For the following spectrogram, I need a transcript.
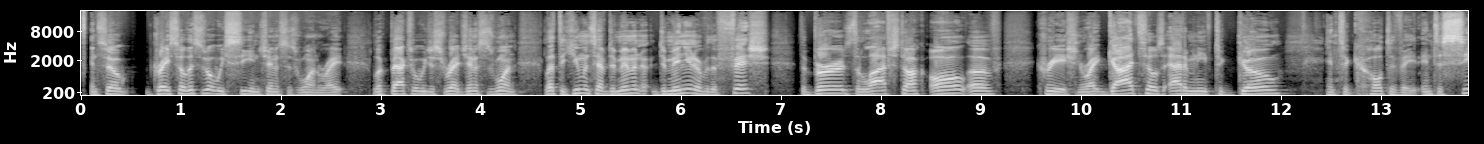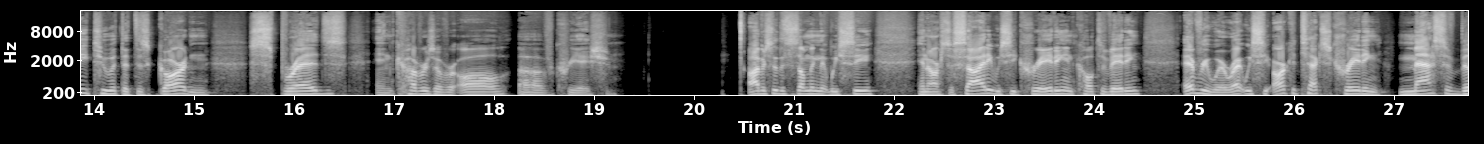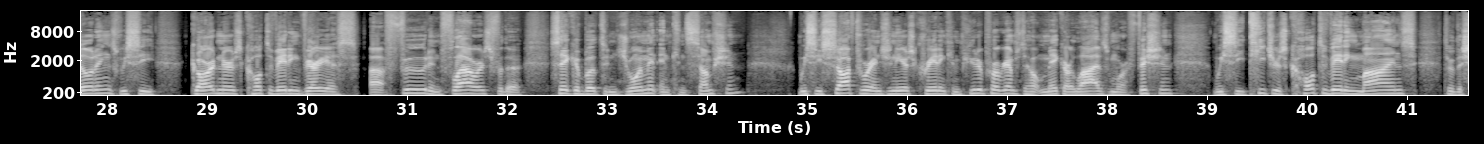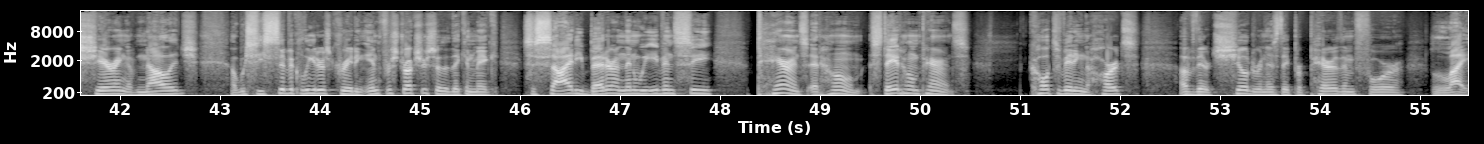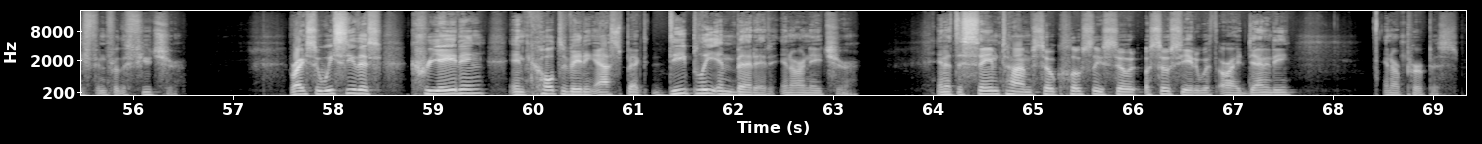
And so, Grace Hill, this is what we see in Genesis 1, right? Look back to what we just read. Genesis 1 let the humans have dominion over the fish, the birds, the livestock, all of creation, right? God tells Adam and Eve to go and to cultivate and to see to it that this garden spreads and covers over all of creation. Obviously, this is something that we see in our society. We see creating and cultivating everywhere, right? We see architects creating massive buildings. We see gardeners cultivating various uh, food and flowers for the sake of both enjoyment and consumption. We see software engineers creating computer programs to help make our lives more efficient. We see teachers cultivating minds through the sharing of knowledge. Uh, we see civic leaders creating infrastructure so that they can make society better. And then we even see parents at home, stay at home parents, cultivating the hearts of their children as they prepare them for life and for the future. Right? So we see this creating and cultivating aspect deeply embedded in our nature, and at the same time, so closely so associated with our identity and our purpose.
